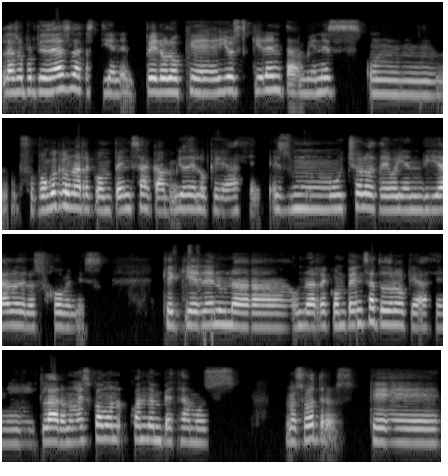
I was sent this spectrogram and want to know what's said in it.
las oportunidades las tienen, pero lo que ellos quieren también es, un, supongo que una recompensa a cambio de lo que hacen. Es mucho lo de hoy en día, lo de los jóvenes, que quieren una, una recompensa a todo lo que hacen. Y claro, no es como cuando empezamos nosotros, que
